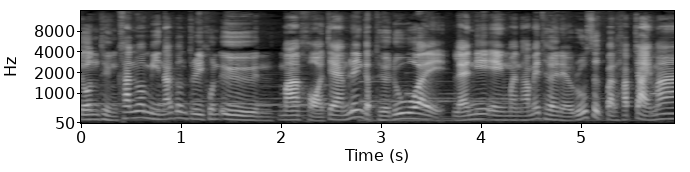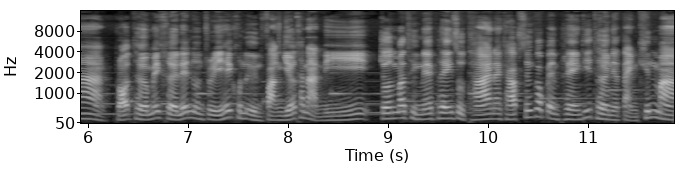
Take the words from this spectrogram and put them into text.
จนถึงขั้นว่ามีนักดนตรีคนอื่น มาขอแจมเล่นกับเธอด้วย และนี่เองมันทำให้เธอเนี่ยรู้สึกประทับใจมาก เพราะเธอไม่เคยเล่นดนตรีให้คนอื่นอื่นฟังเยอะขนาดนี้ จนมาถึงในเพลงสุดท้ายนะครับ ซึ่งก็เป็นเพลงที่เธอเนี่ยแต่งขึ้นมา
